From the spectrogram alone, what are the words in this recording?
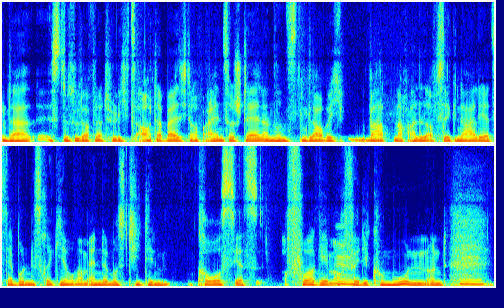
und da ist Düsseldorf natürlich jetzt auch dabei, sich darauf einzustellen. Ansonsten, glaube ich, warten auch alle auf Signale jetzt der Bundesregierung. Am Ende muss die den Kurs jetzt vorgeben, auch mhm. für die Kommunen. Und mhm.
